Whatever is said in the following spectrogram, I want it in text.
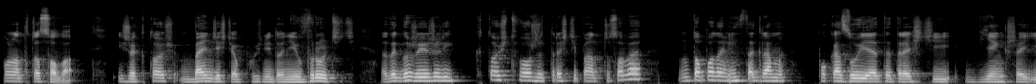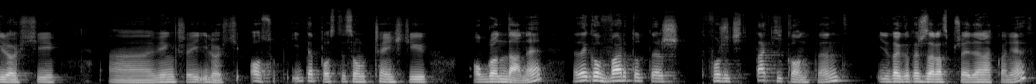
ponadczasowa i że ktoś będzie chciał później do niej wrócić. Dlatego, że jeżeli ktoś tworzy treści ponadczasowe, no to potem Instagram pokazuje te treści większej ilości, e, większej ilości osób i te posty są częściej oglądane. Dlatego warto też tworzyć taki content, i do tego też zaraz przejdę na koniec,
